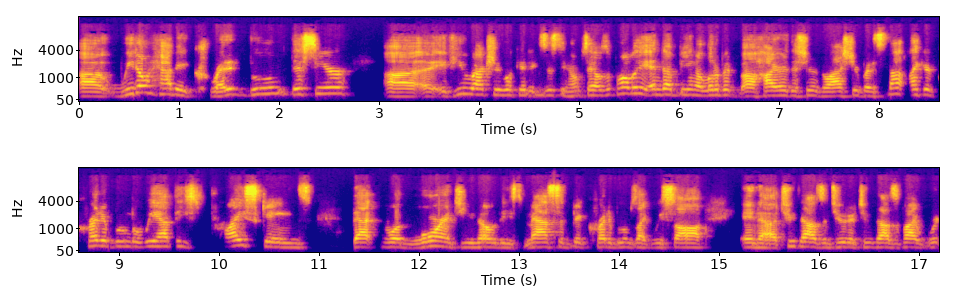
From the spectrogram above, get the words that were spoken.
uh, we don't have a credit boom this year. Uh, if you actually look at existing home sales, it'll probably end up being a little bit uh, higher this year than last year, but it's not like a credit boom. But we have these price gains that would warrant, you know, these massive big credit booms like we saw in uh, 2002 to 2005. We're,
